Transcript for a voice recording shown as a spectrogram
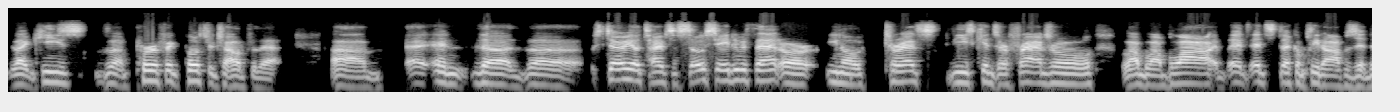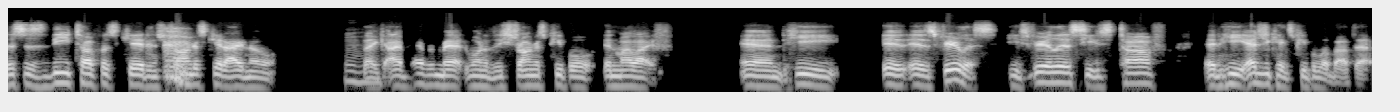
like he's the perfect poster child for that. Um, and the the stereotypes associated with that are, you know, Tourette's. These kids are fragile. Blah blah blah. It, it's the complete opposite. This is the toughest kid and strongest kid I know Mhm. like I've ever met one of the strongest people in my life. And he is, is fearless. He's fearless, he's tough, and he educates people about that.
